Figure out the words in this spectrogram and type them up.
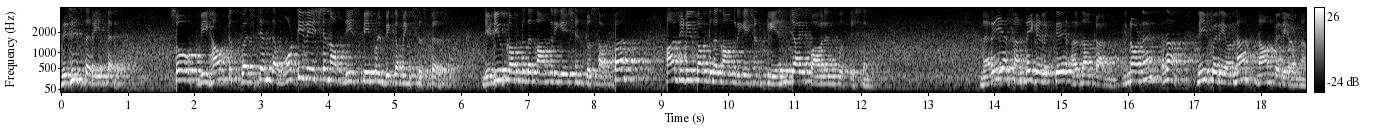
This is the reason. So we have to question the motivation of these people becoming sisters. Did you come to the congregation to suffer? Or did you come to the congregation to enjoy power and position? நிறைய சண்டைகளுக்கு அதுதான் காரணம். இன்னொன்று அதான் நீ பெரியவனா நான் பெரியவனா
